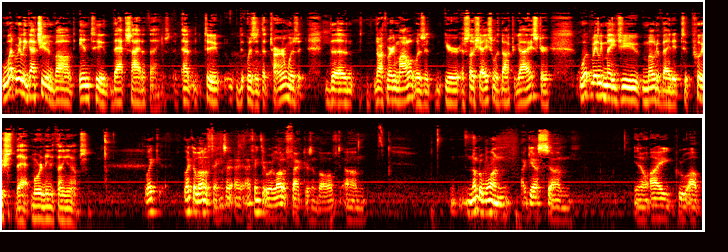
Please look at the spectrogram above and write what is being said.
what really got you involved into that side of things? Uh, to was it the term? Was it the North American model? Was it your association with Dr. Geist, or what really made you motivated to push that more than anything else? Like, like a lot of things, I, I think there were a lot of factors involved. Um, number one, I guess, um, you know, I grew up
